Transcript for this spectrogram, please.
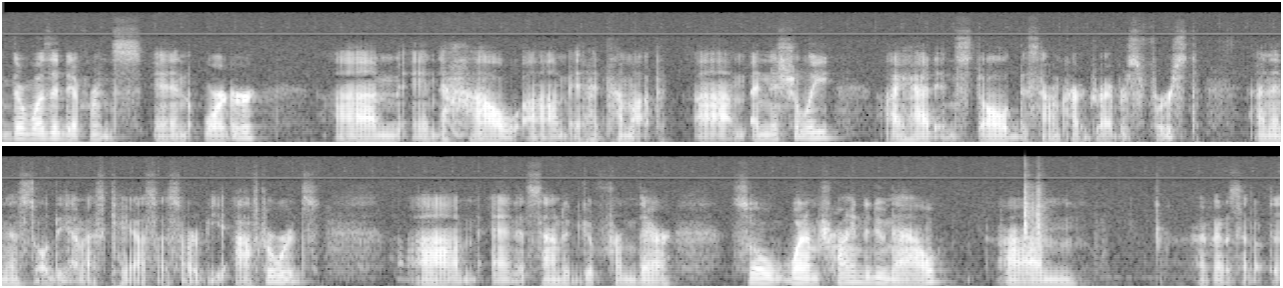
there was a difference in order um, in how um, it had come up. initially, I had installed the sound card drivers first, and then installed the mskssrv afterwards, and it sounded good from there. So what I'm trying to do now, I've got to set up to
